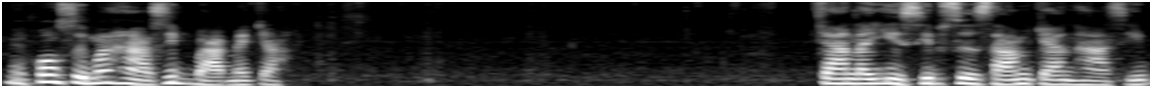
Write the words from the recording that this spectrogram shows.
แม่พ่อซื้อมาหาสิบบาทไหมจ้ะ จานละยี่สิบซื้อสามจานหาสิบ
